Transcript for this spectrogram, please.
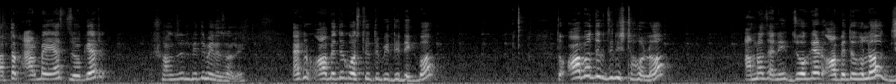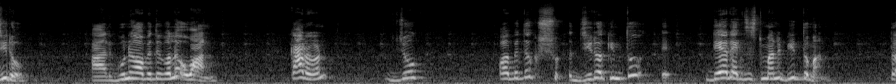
অর্থাৎ আর বাই এস যোগের সংযোজন বিধি মেনে চলে। এখন অবেদক অস্তিত্ব বিধি দেখব তো অবেদক জিনিসটা হলো, আমরা জানি যোগের অবেদক হলো জিরো আর গুণে অবেদক হলো ওয়ান কারণ যোগ অবেদক জিরো কিন্তু ডেয়ার এক্সিস্ট মানে বিদ্যমান। তো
